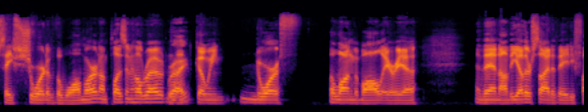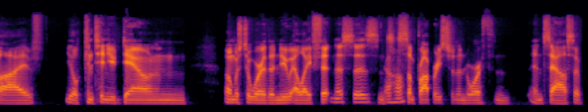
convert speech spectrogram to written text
say short of the Walmart on Pleasant Hill Road, Right. going north along the mall area, and then on the other side of 85, you'll continue down almost to where the new LA Fitness is, and Uh-huh. some properties to the north and, and south. So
